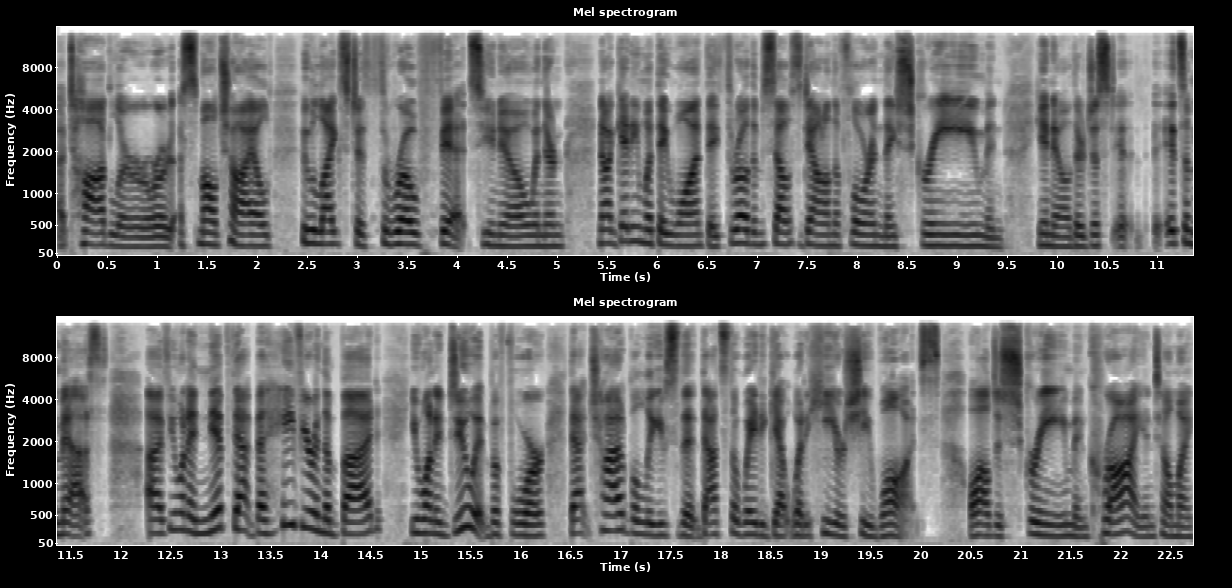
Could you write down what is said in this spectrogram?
a toddler or a small child who likes to throw fits, you know, when they're not getting what they want, they throw themselves down on the floor and they scream and, you know, they're just, it, it's a mess. Uh, if you want to nip that behavior in the bud, you want to do it before that child believes that that's the way to get what he or she wants. Oh, I'll just scream and cry until my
